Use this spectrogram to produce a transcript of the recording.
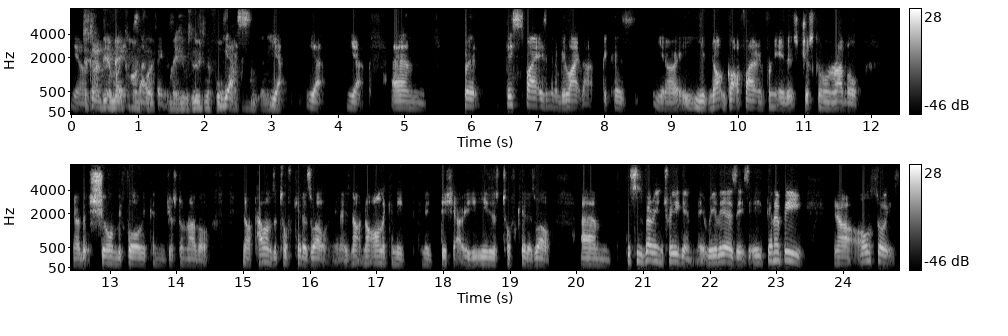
you know. Just like the Amir Khan fight, where he was losing the full yes, fight. Yeah, yeah, yeah. Um, but this fight isn't going to be like that because you know you've not got a fighter in front of you that's just going to unravel. You know that's shown before he can just unravel. You know Callum's a tough kid as well. You know he's not not only can he can he dish out, he, he's a tough kid as well. Um, this is very intriguing. It really is. It's it's going to be you know also it's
